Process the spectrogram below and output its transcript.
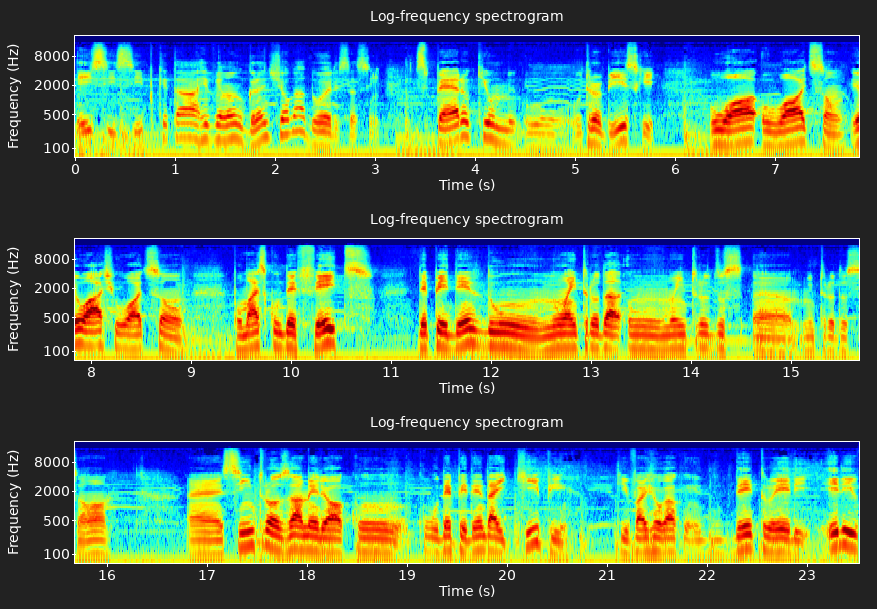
ACC porque tá revelando grandes jogadores assim. Espero que o, o, o Trubisky o, o Watson eu acho o Watson por mais com defeitos dependendo de um- uma, introda, uma, introdu, ah, uma introdução ó, é, se entrosar melhor com, com dependendo da equipe que vai jogar dentro ele, ele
